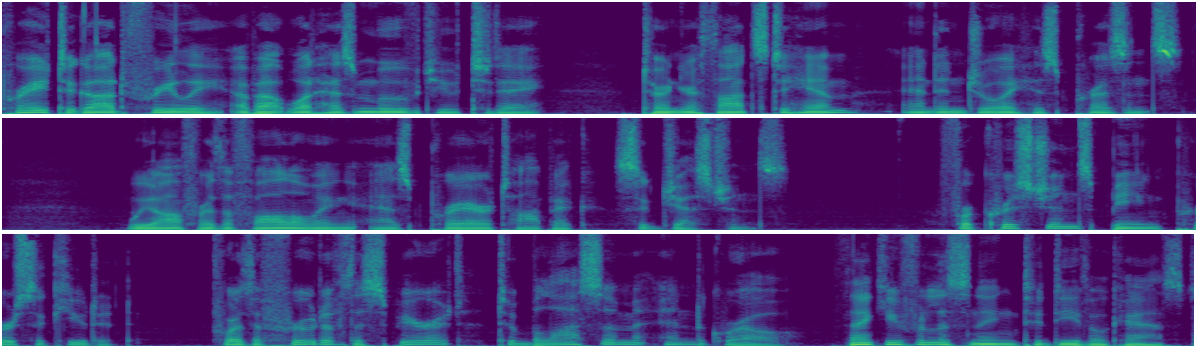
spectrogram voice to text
Pray to God freely about what has moved you today. Turn your thoughts to Him and enjoy His presence. We offer the following as prayer topic suggestions For Christians being persecuted, for the fruit of the Spirit to blossom and grow. Thank you for listening to DevoCast.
